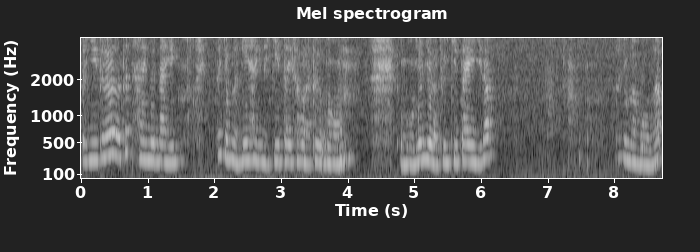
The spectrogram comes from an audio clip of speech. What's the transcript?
tại vì thư rất là thích hai người này. Nói chung là nghe hai người này chia tay xong là thư buồn. Thư buồn giống như là thư chia tay vậy đó. Nói chung là buồn lắm.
